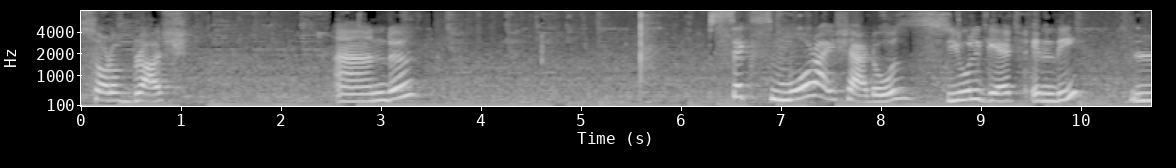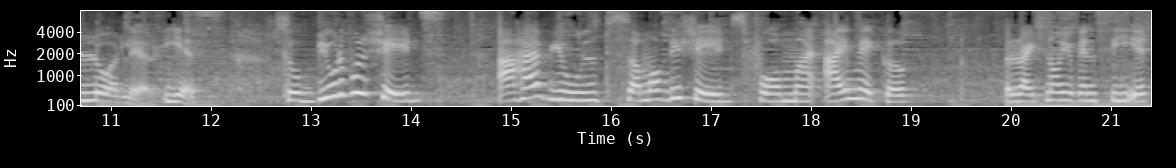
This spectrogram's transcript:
sort of brush. And six more eyeshadows you will get in the lower layer. Yes. So beautiful shades. I have used some of the shades for my eye makeup. Right now you can see it.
